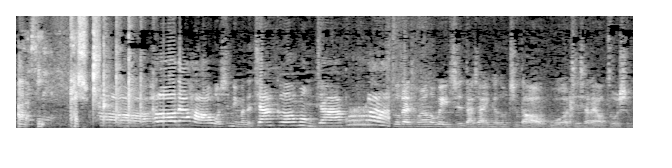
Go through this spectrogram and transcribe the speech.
二一，开始。啊，Hello，大家好，我是你们的嘉哥孟佳。坐在同样的位置，大家应该都知道我接下来要做什么。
